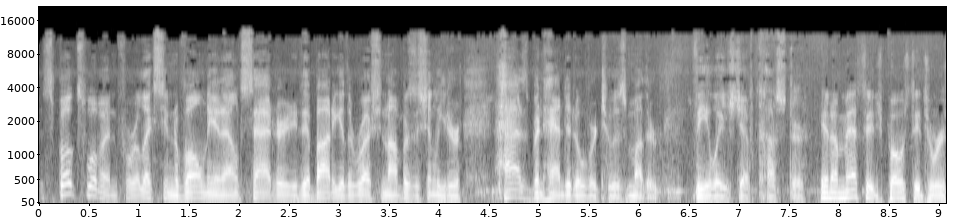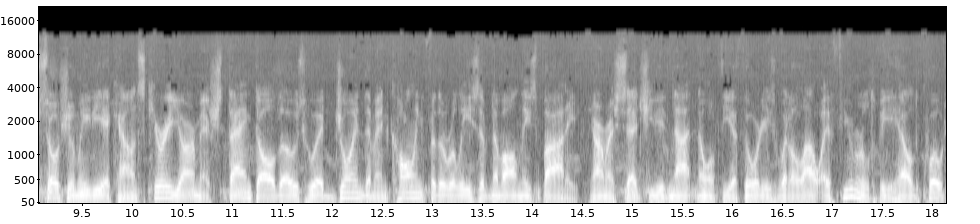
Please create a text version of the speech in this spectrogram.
The spokeswoman for Alexei Navalny announced Saturday the body of the Russian opposition leader has been handed over to his mother. VOA's Jeff Custer. In a message posted to her social media accounts, Kira Yarmysh thanked all those who had joined them in calling for the release of Navalny's body. Yarmysh said she did not know if the authorities would allow a funeral to be held, quote,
